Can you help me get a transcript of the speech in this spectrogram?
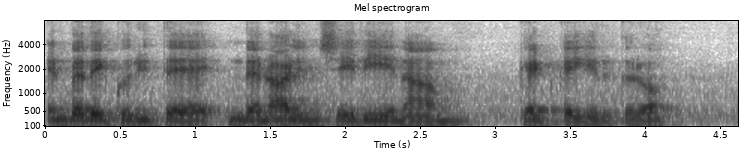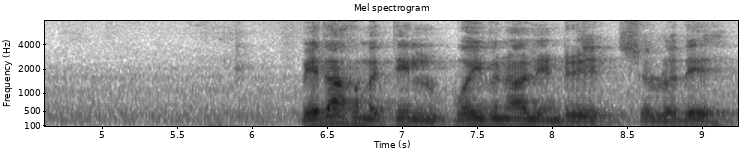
என்பதை குறித்த இந்த நாளின் செய்தியை நாம் கேட்க இருக்கிறோம். வேதாகமத்தில் ஓய்வு நாள் என்று சொல்வது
